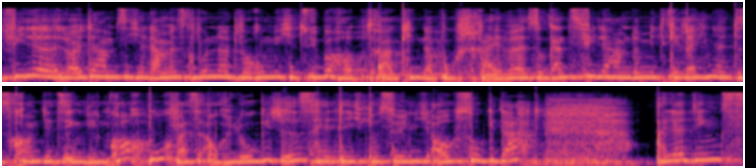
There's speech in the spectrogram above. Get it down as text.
viele Leute haben sich ja damals gewundert, warum ich jetzt überhaupt ein Kinderbuch schreibe. Also ganz viele haben damit gerechnet, es kommt jetzt irgendwie ein Kochbuch, was auch logisch ist, hätte ich persönlich auch so gedacht. Allerdings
